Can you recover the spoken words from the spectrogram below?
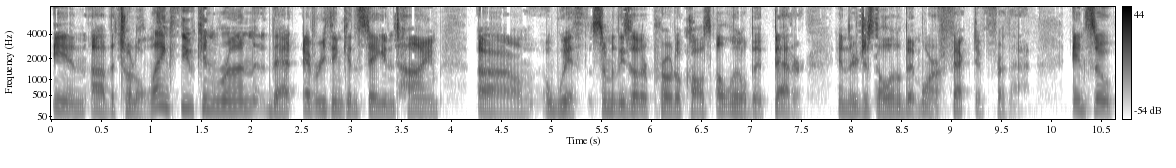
in uh, the total length you can run, that everything can stay in time um, with some of these other protocols a little bit better. And they're just a little bit more effective for that. And so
